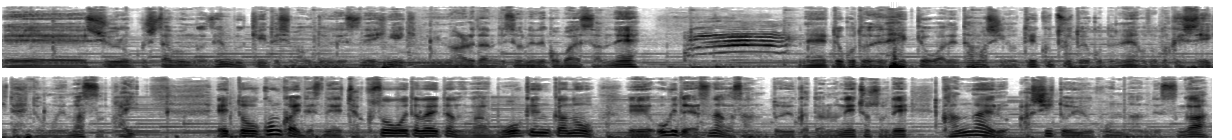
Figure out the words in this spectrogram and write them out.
えー収録した分が全部消えてしまうというですね悲劇に見舞われたんですよねで小林さんね。ね、ということでね、今日はね、魂のテイク2ということでね、お届けしていきたいと思います。はい。えっと、今回ですね、着想をいただいたのが、冒険家の、えー、荻田康永さんという方のね、著書で、考える足という本なんですが、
